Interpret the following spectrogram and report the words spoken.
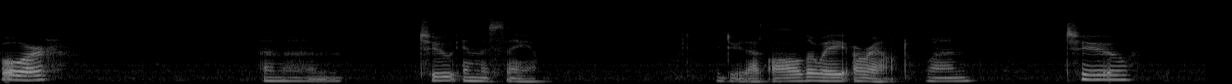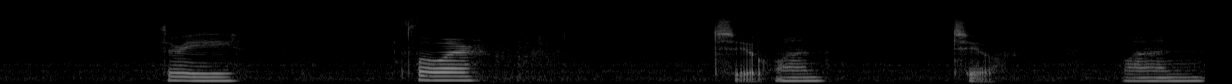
four, and then two in the same. You do that all the way around. One, two, three, four, two, one, two, one,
